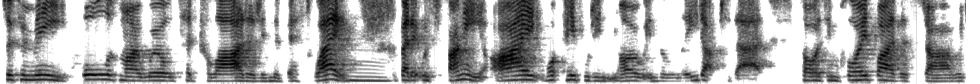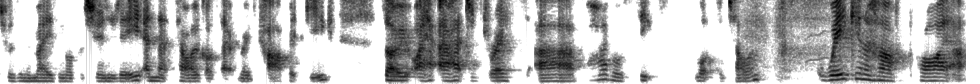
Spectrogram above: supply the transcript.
so for me, all of my worlds had collided in the best way. Mm. But it was funny. I what people didn't know in the lead up to that. So I was employed by the Star, which was an amazing opportunity, and that's how I got that red carpet gig. So I, I had to dress uh, five or six lots of talent week and a half prior,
